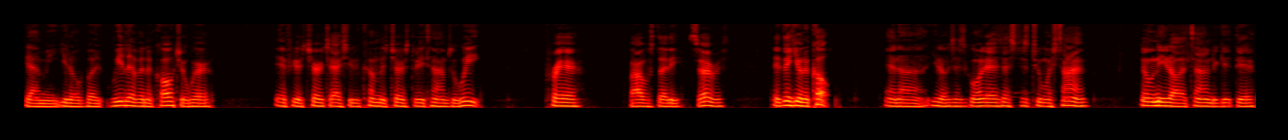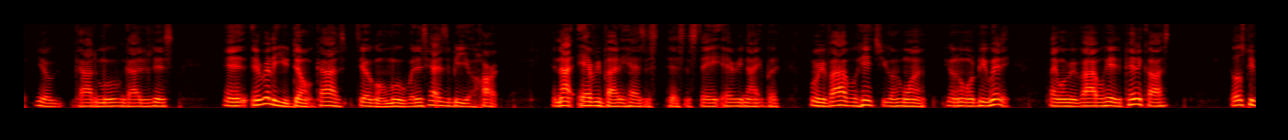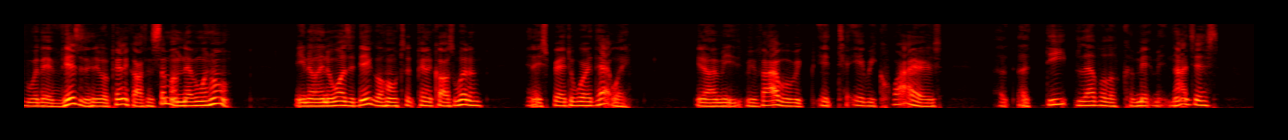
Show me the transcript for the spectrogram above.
Yeah, I mean, you know, but we live in a culture where if your church asks you to come to church three times a week, prayer, Bible study, service, they think you're in a cult. And, uh, you know, just going there, that's just too much time. Don't need all that time to get there. You know, God to move and God to do this. And, and really, you don't. God's still going to move, but it has to be your heart. And not everybody has to, has to stay every night. But when revival hits, you're going to want you're going to want to be with it. Like when revival hit at Pentecost, those people were there visiting. They were Pentecost, and some of them never went home. You know, and the ones that did go home took Pentecost with them, and they spread the word that way. You know, I mean, revival it it requires a, a deep level of commitment, not just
